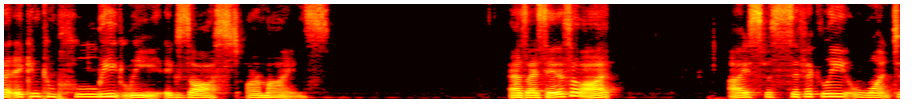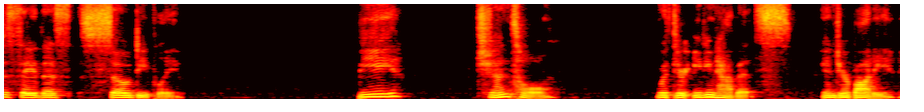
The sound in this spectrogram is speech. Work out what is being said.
that it can completely exhaust our minds. As I say this a lot, I specifically want to say this so deeply. Be gentle with your eating habits and your body.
